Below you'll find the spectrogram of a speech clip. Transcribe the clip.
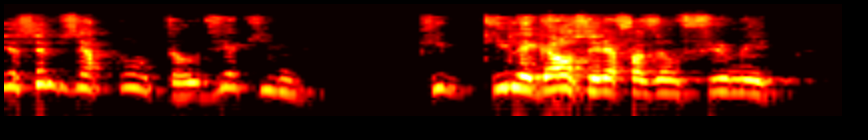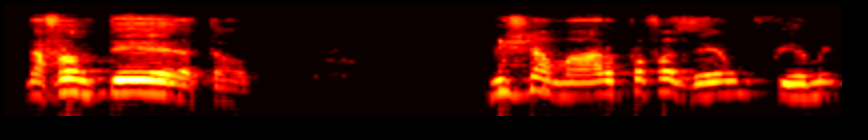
E eu sempre dizia, puta, o dia que, que, que legal seria fazer um filme na fronteira tal. Me chamaram para fazer um filme.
